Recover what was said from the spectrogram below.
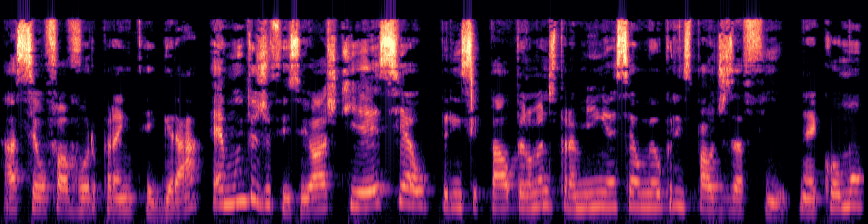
a seu favor para integrar, é muito difícil. Eu acho que esse é o principal, pelo menos para mim, esse é o meu principal desafio, né? Como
